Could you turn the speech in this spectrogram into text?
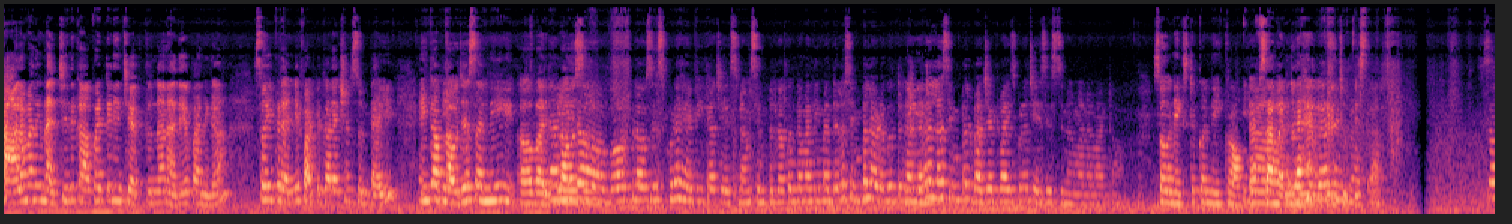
చాలా మందికి నచ్చింది కాబట్టి నేను చెప్తున్నాను అదే పనిగా. సో ఇక్కడ అన్ని పట్టు కలెక్షన్స్ ఉంటాయి. ఇంకా బ్లౌజెస్ అన్ని వర్క్ బ్లౌజ్ వర్క్ బ్లౌజెస్ కూడా హెవీగా చేసినాం సింపుల్గా కొంతమంది ఈ మధ్యలో సింపుల్ అడుగుతున్నారు కదా. అలా సింపుల్ బడ్జెట్ వైజ్ కూడా చేసిస్తున్నాం అన్నమాట. సో నెక్స్ట్ కొన్ని క్రాప్ టాప్స్ అవన్నీ చూపిస్తా. సో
